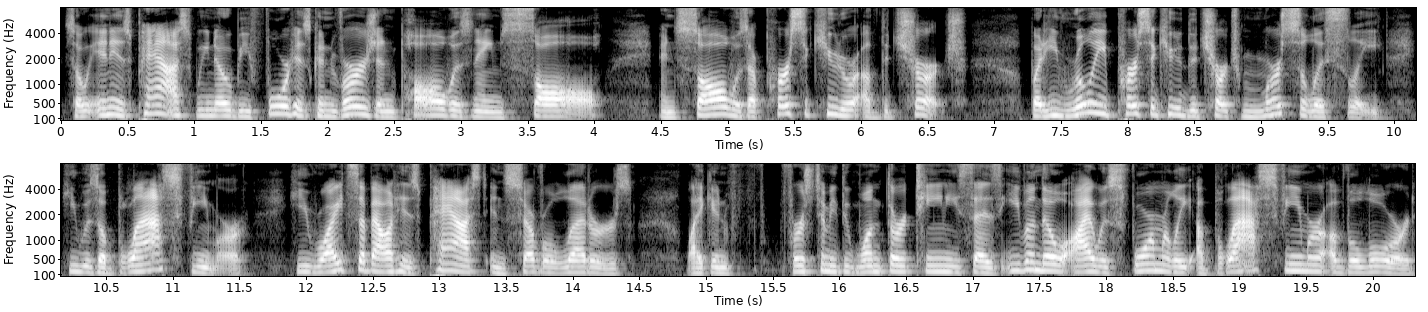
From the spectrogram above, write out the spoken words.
So in his past, we know before his conversion, Paul was named Saul and Saul was a persecutor of the church. But he really persecuted the church mercilessly. He was a blasphemer. He writes about his past in several letters, like in 1 Timothy 1:13 he says even though I was formerly a blasphemer of the Lord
